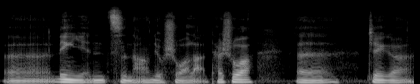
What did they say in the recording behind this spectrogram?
呃令尹子囊就说了，他说，呃，这个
